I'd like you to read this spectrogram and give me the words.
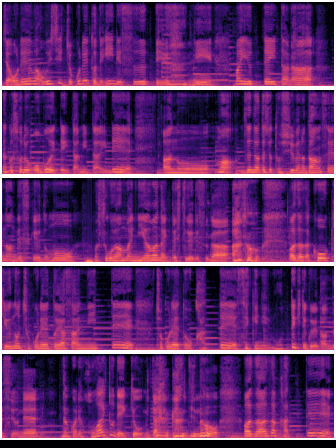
じゃあお礼は美味しいチョコレートでいいですっていうふうに、まあ、言っていたらなんかそれを覚えていたみたいであのまあ全然私は年上の男性なんですけれども、まあ、すごいあんまり似合わないって失礼ですが あのわざわざ高級のチョコレート屋さんに行ってチョコレートを買って席に持ってきてくれたんですよね。なんかあれホワイトデー今日みたいな感じのわざわざ買って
